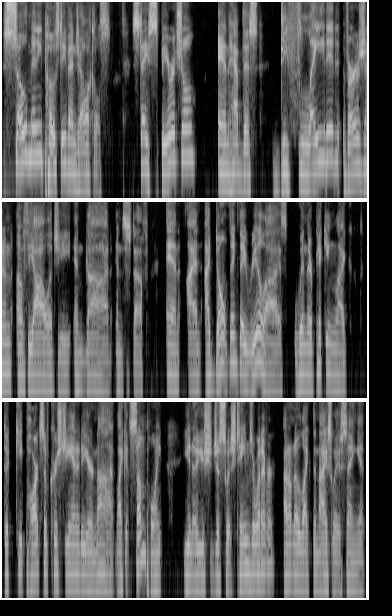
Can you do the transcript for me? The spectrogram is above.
So many post evangelicals stay spiritual and have this deflated version of theology and God and stuff. And I, I don't think they realize when they're picking like to keep parts of Christianity or not, like at some point, you know, you should just switch teams or whatever. I don't know, like the nice way of saying it.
